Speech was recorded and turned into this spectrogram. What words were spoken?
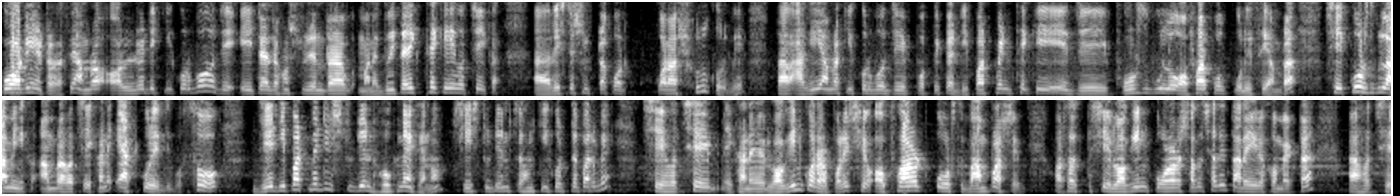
কোঅর্ডিনেটর আছে, আমরা অলরেডি কি করব যে এইটা যখন স্টুডেন্টরা মানে দুই তারিখ থেকে হচ্ছে রেজিস্ট্রেশনটা করা শুরু করবে, তার আগেই আমরা কি করব যে প্রত্যেকটা ডিপার্টমেন্ট থেকে যে কোর্সগুলো অফার করেছি আমরা, সেই কোর্সগুলো আমি আমরা হচ্ছে এখানে অ্যাড করে দিব। সো যে ডিপার্টমেন্টের স্টুডেন্ট হোক না কেন, সেই স্টুডেন্ট তখন কি করতে পারবে? সে হচ্ছে এখানে লগ ইন করার পরে সে অফার্ড কোর্স বাম পাশে, অর্থাৎ সে লগ ইন করার সাথে সাথে তারা এরকম একটা হচ্ছে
